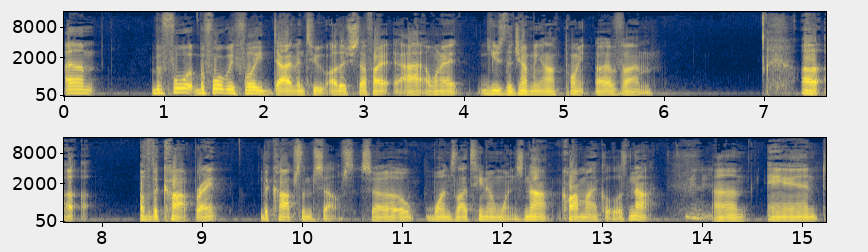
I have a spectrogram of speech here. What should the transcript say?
um, before before we fully dive into other stuff, I I, I want to use the jumping off point of um uh, uh, of the cop, right? The cops themselves. So one's Latino, one's not. Carmichael is not. Um, and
